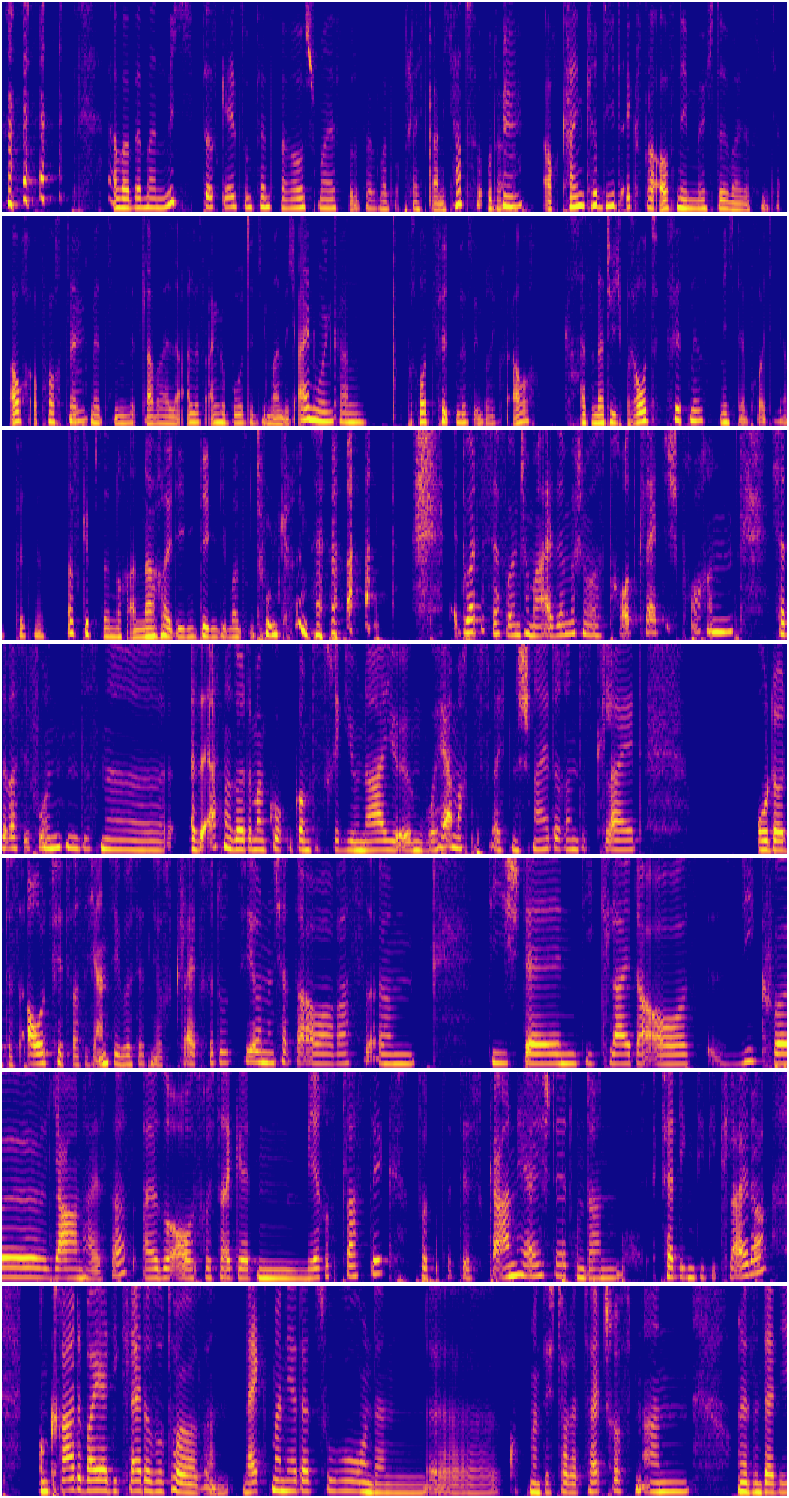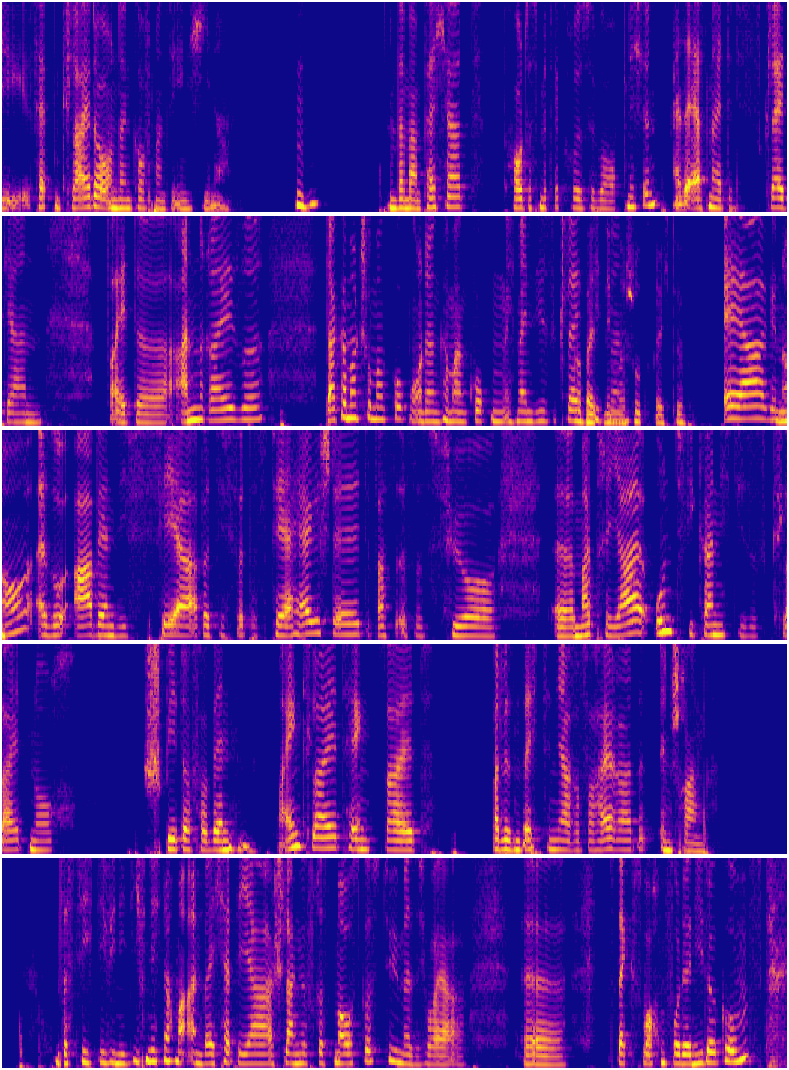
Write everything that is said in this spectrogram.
aber wenn man nicht das Geld zum Fenster rausschmeißt oder wenn man es auch vielleicht gar nicht hat oder Mhm. auch keinen Kredit extra aufnehmen möchte, weil das sind ja auch auf Hochzeitsmetzen mittlerweile alles Angebote, die man sich einholen kann. Brautfitness übrigens auch. Also natürlich Brautfitness, nicht der Bräutigam Fitness. Was gibt's denn noch an nachhaltigen Dingen, die man so tun kann? Du hattest ja vorhin schon mal, also wir haben ja schon über das Brautkleid gesprochen. Ich hatte was gefunden, das eine, also erstmal sollte man gucken, kommt das regional hier irgendwo her, macht das vielleicht eine Schneiderin, das Kleid. Oder das Outfit, was ich anziehe, würde es jetzt nicht aufs Kleid reduzieren. Und ich hatte aber was, ähm, die stellen die Kleider aus Sequel Yarn heißt das, also aus recyceltem Meeresplastik wird das Garn hergestellt und dann fertigen die die Kleider. Und gerade weil ja die Kleider so teuer sind, neigt man ja dazu und dann äh, guckt man sich tolle Zeitschriften an und dann sind da die fetten Kleider und dann kauft man sie in China. Mhm. Und wenn man Pech hat, haut es mit der Größe überhaupt nicht hin. Also erstmal hätte dieses Kleid ja eine weite Anreise. Da kann man schon mal gucken und dann kann man gucken, ich meine, dieses Kleid sieht man. Arbeitnehmerschutzrechte. Ja, genau. Also A, werden sie fair, wird sie wird das fair hergestellt? Was ist es für äh, Material und wie kann ich dieses Kleid noch später verwenden? Mein Kleid hängt seit, warte, wir sind 16 Jahre verheiratet, im Schrank. Und das ziehe ich definitiv nicht nochmal an, weil ich hatte ja Schlange frisst Mauskostüm. Also ich war ja äh, sechs Wochen vor der Niederkunft.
